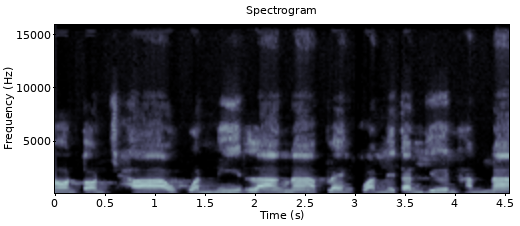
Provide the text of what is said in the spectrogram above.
นอนตอนเช้าวันนี้ล้างหน้าแปลงควันให้ท่านยืนหันหน้า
